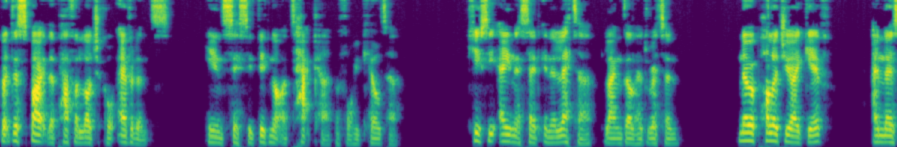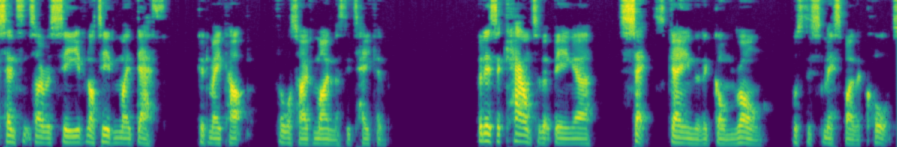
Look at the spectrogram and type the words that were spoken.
But despite the pathological evidence, he insists he did not attack her before he killed her. QC Aina said in a letter Langdale had written, No apology I give, and no sentence I receive, not even my death, could make up for what I have mindlessly taken. but his account of it being a sex game that had gone wrong was dismissed by the court.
